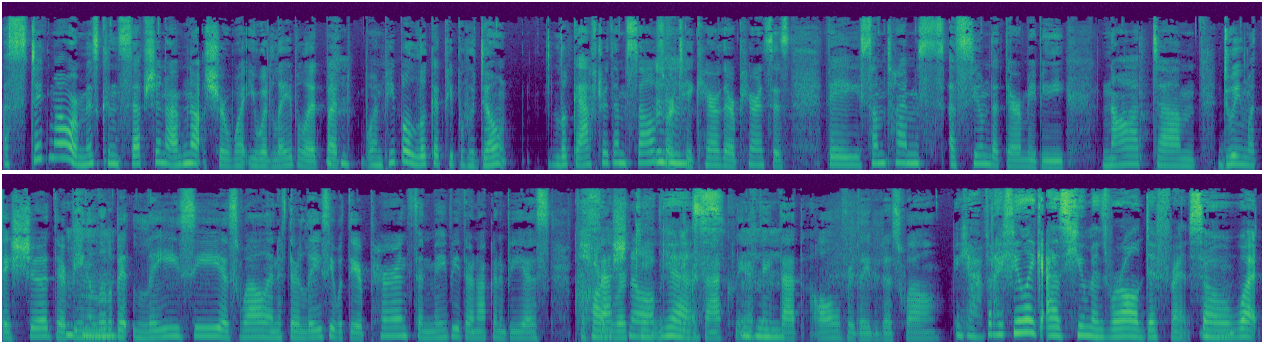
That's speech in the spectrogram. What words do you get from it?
a stigma or misconception. I'm not sure what you would label it, but mm-hmm. when people look at people who don't look after themselves or mm-hmm. take care of their appearances, they sometimes assume that they're maybe not um, doing what they should. They're being a little bit lazy as well. And if they're lazy with their appearance, then maybe they're not going to be as professional. Yes. Exactly. I think that all related as well. Yeah, but I feel like as humans, we're all different. So Mm-hmm. what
